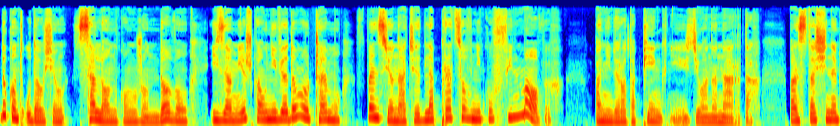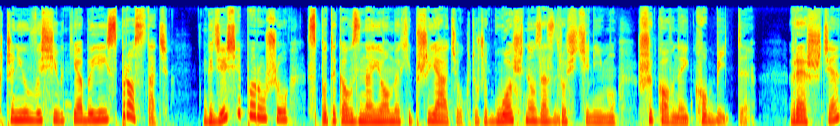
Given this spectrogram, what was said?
dokąd udał się salonką rządową i zamieszkał nie wiadomo czemu w pensjonacie dla pracowników filmowych. Pani Dorota pięknie jeździła na nartach. Pan Stasinek czynił wysiłki, aby jej sprostać. Gdzie się poruszył, spotykał znajomych i przyjaciół, którzy głośno zazdrościli mu szykownej kobity. Wreszcie,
